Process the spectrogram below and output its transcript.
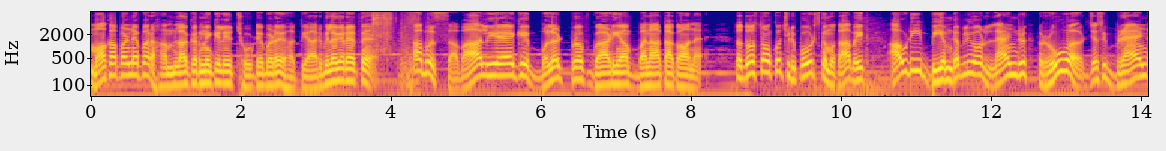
मौका पड़ने पर हमला करने के लिए छोटे बड़े हथियार भी लगे रहते हैं। अब सवाल यह है कि बुलेट प्रूफ गाड़ियाँ बनाता कौन है? तो दोस्तों, कुछ रिपोर्ट्स के मुताबिक आउडी बीएमडब्ल्यू और लैंड रोवर जैसी ब्रांड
